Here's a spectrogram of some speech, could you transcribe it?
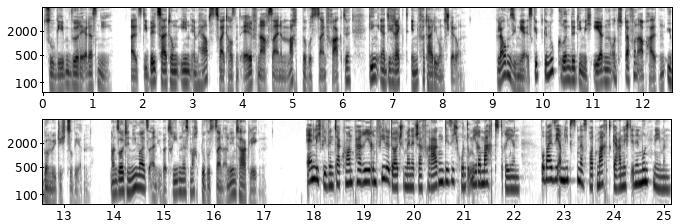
Zugeben würde er das nie. Als die Bild-Zeitung ihn im Herbst 2011 nach seinem Machtbewusstsein fragte, ging er direkt in Verteidigungsstellung. Glauben Sie mir, es gibt genug Gründe, die mich erden und davon abhalten, übermütig zu werden. Man sollte niemals ein übertriebenes Machtbewusstsein an den Tag legen. Ähnlich wie Winterkorn parieren viele deutsche Manager Fragen, die sich rund um ihre Macht drehen, wobei sie am liebsten das Wort Macht gar nicht in den Mund nehmen.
